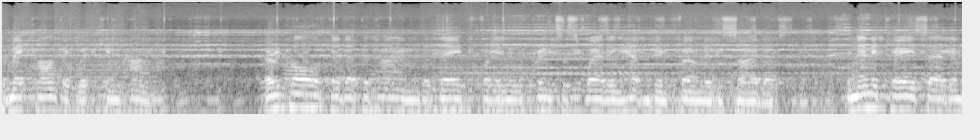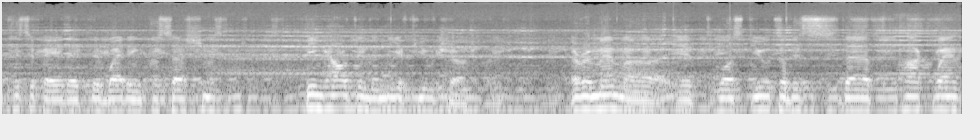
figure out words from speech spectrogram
to make contact with Kim Han. I recall that at the time the date for the little prince's wedding hadn't been firmly decided. In any case, I had anticipated the wedding procession being held in the near future. I remember it was due to this that Park went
